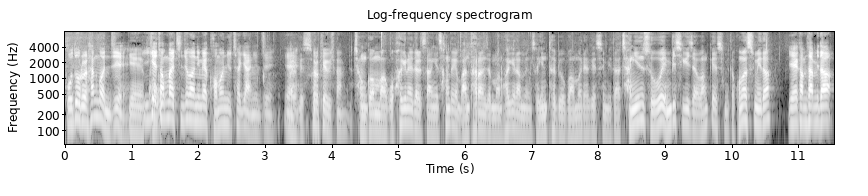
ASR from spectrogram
보도를 한 건지 예, 이게 보... 정말 진정한 의미의 검언 유착이 아닌지 예, 알겠습니다. 그렇게 의심합니다. 점검하고 확인해야 될 사항이 상당히 많다는 점만 확인하면서 인터뷰 마무리하겠습니다. 장인수 MBC 기자와 함께했습니다. 고맙습니다. 예, 감사합니다.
